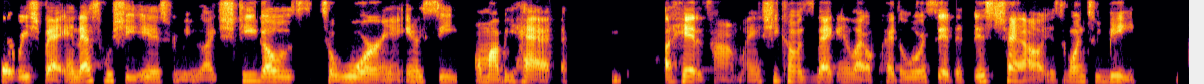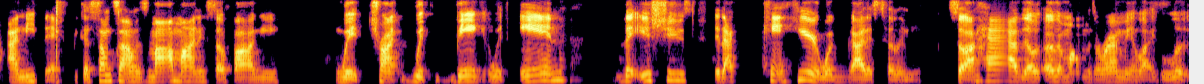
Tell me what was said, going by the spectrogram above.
that reach back, and that's who she is for me. Like she goes to war and intercede on my behalf ahead of time, and she comes back and like, okay, the Lord said that this child is going to be. I need that because sometimes my mind is so foggy with trying with being within the issues that I can't hear what God is telling me. So I have those other moms around me like, look,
